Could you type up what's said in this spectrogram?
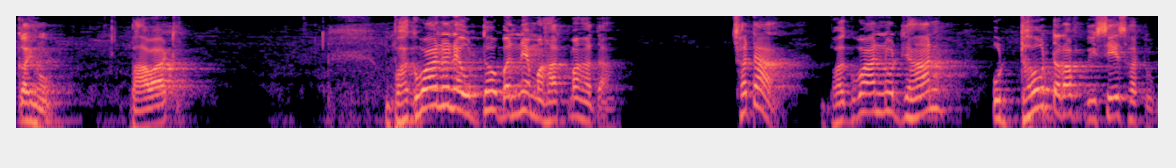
કહ્યું ભાવાર્થ ભગવાન અને ઉદ્ધવ બંને મહાત્મા હતા. છતાં ભગવાનનું ધ્યાન ઉદ્ધવ તરફ વિશેષ હતું,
